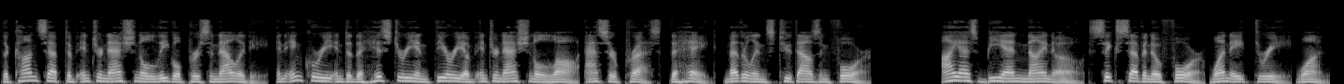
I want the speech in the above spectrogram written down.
The Concept of International Legal Personality, An Inquiry into the History and Theory of International Law Asser Press, The Hague, Netherlands 2004. ISBN 90-6704-183-1.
